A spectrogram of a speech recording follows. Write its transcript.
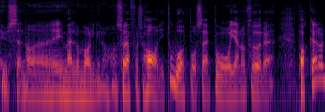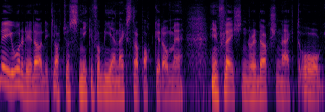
huset i mellomvalget. Så Derfor så har de to år på seg på å gjennomføre pakker, og det gjorde de da. De klarte å snike forbi en ekstra pakke da, med Inflation Reduction Act og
